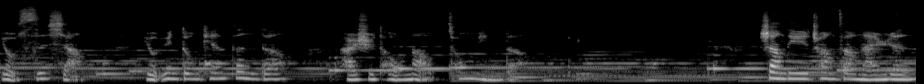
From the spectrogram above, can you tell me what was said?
有思想、有运动天分的，还是头脑聪明的？上帝创造男人，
